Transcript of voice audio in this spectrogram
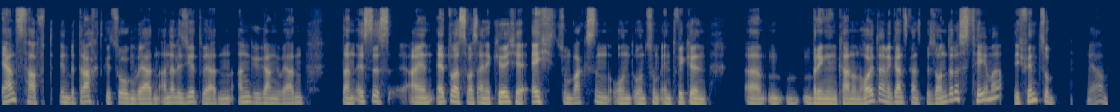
ernsthaft in Betracht gezogen werden, analysiert werden, angegangen werden, dann ist es ein etwas, was eine Kirche echt zum Wachsen und, und zum Entwickeln ähm, bringen kann. Und heute haben wir ein ganz, ganz besonderes Thema. Ich finde so ja,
